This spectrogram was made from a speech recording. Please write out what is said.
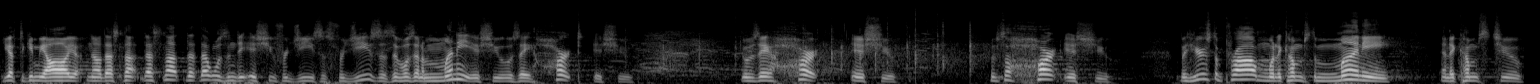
you have to give me all your, no that's not that's not that, that wasn't the issue for jesus. For jesus it wasn't a money issue it was a heart issue. It was a heart issue. It was a heart issue. But here's the problem when it comes to money and it comes to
